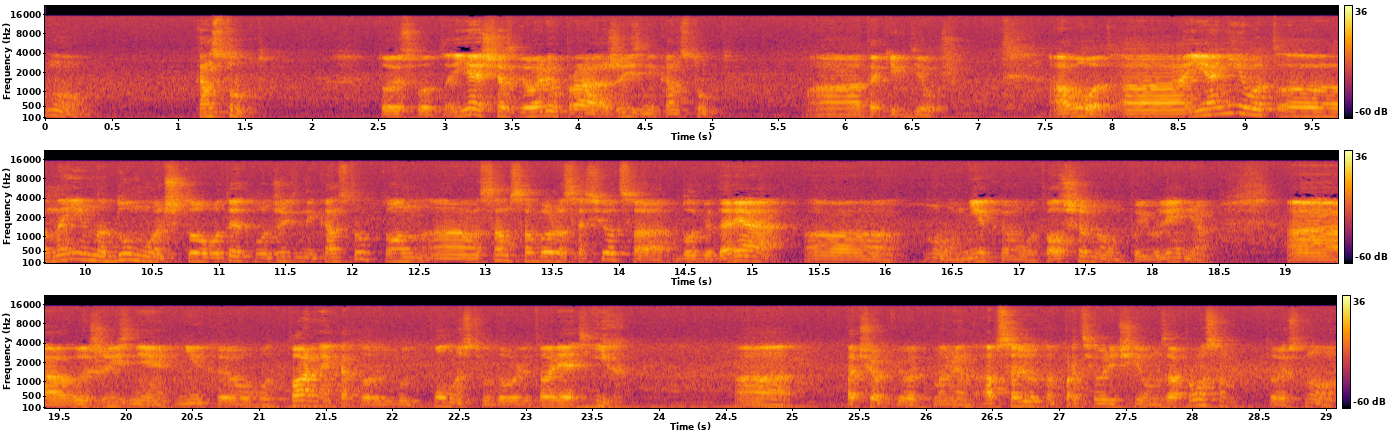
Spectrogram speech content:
ну, конструкт. То есть, вот, я сейчас говорю про жизненный конструкт э, таких девушек. А вот, а, и они вот а, наивно думают, что вот этот вот жизненный конструкт, он а, сам собой рассосется благодаря ну, некому вот волшебному появлению в их жизни некоего вот парня, который будет полностью удовлетворять их, подчеркиваю этот момент, абсолютно противоречивым запросом. То есть, ну,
